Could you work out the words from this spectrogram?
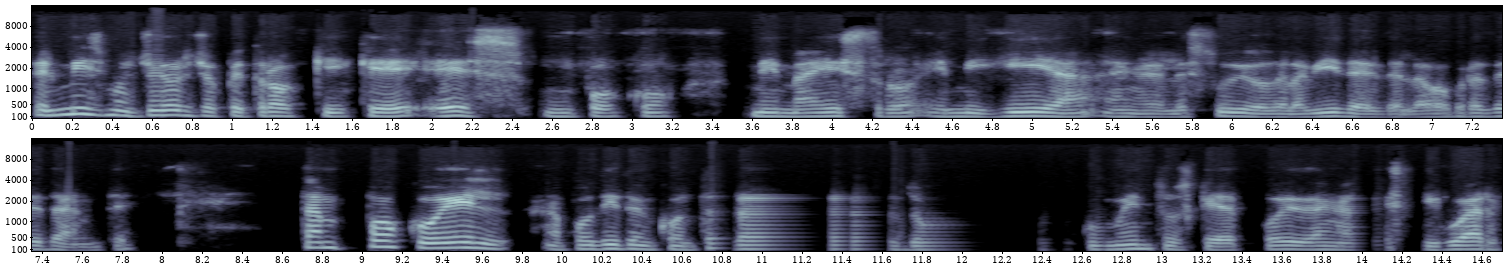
El mismo Giorgio Petrocchi, que es un poco mi maestro y mi guía en el estudio de la vida y de la obra de Dante, tampoco él ha podido encontrar documentos que puedan atestiguar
